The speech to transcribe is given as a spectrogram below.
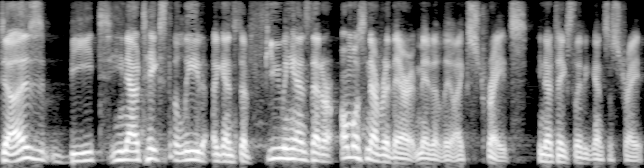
does beat, he now takes the lead against a few hands that are almost never there, admittedly, like straights. He now takes the lead against a straight.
